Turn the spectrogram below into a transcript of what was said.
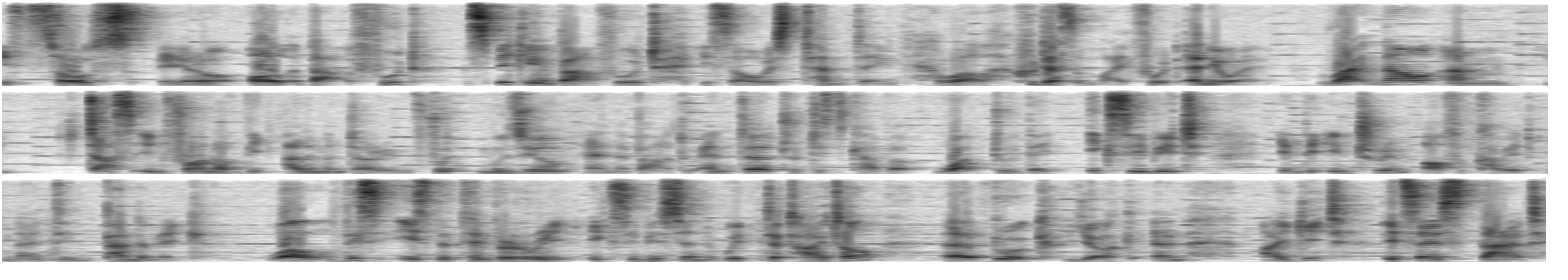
it shows you know all about food. Speaking about food is always tempting. Well, who doesn't like food anyway? Right now I'm just in front of the Alimentarium Food Museum and about to enter to discover what do they exhibit in the interim of COVID-19 pandemic. Well, this is the temporary exhibition with the title uh, Beurk, Yuck and Igitt. It says that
